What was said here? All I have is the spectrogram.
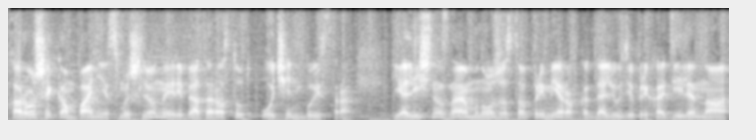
В хорошей компании смышленые ребята растут очень быстро – я лично знаю множество примеров, когда люди приходили на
